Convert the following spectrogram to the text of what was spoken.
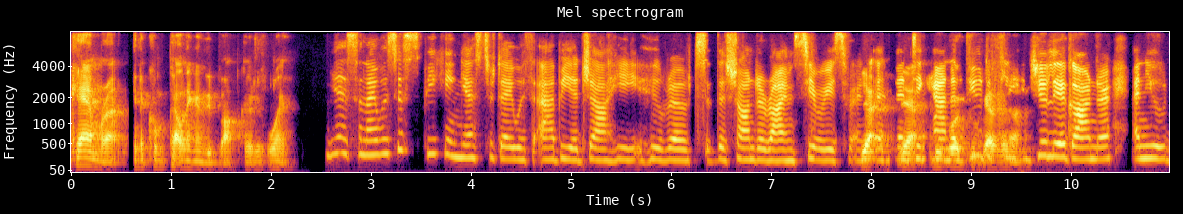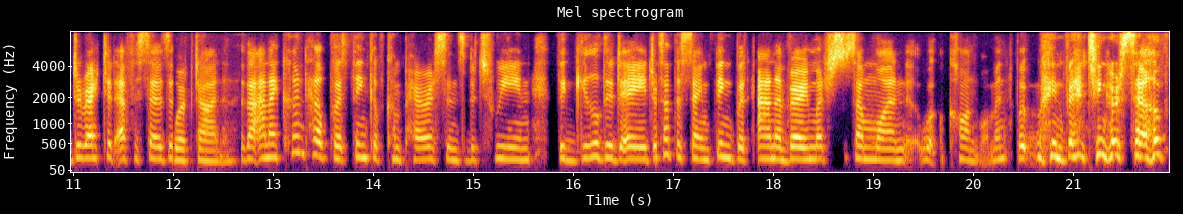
camera in a compelling and evocative way. Yes, and I was just speaking yesterday with Abby Ajayi, who wrote the Shonda Rhimes series for yeah, Inventing yeah, Anna beautifully, Julia Garner, and you directed episodes worked on that. And I couldn't help but think of comparisons between the Gilded Age. It's not the same thing, but Anna very much someone, well, con woman, but inventing herself,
